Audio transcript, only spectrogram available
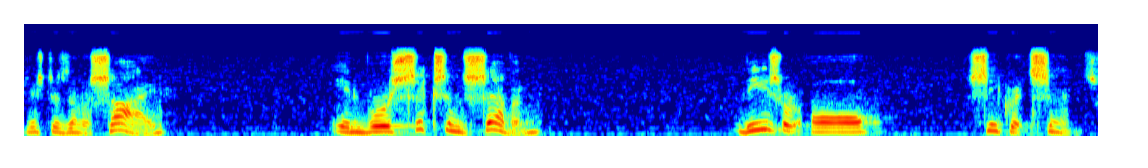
just as an aside, in verse 6 and 7, these are all secret sins.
